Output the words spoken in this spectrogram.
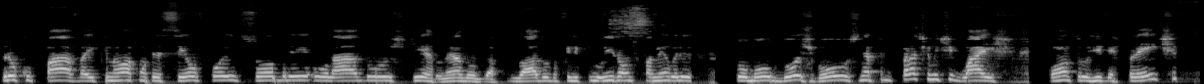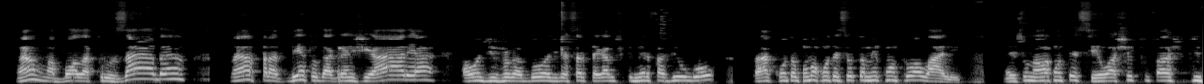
preocupava e que não aconteceu foi sobre o lado esquerdo, né? do, do lado do Felipe Luiz, onde o Flamengo ele tomou dois gols né? praticamente iguais contra o River Plate. Né? Uma bola cruzada né? para dentro da grande área, onde o jogador adversário pegava de primeiro fazia o gol tá? Contra, como aconteceu também contra o Awali. Isso não aconteceu. Eu acho que, acho que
